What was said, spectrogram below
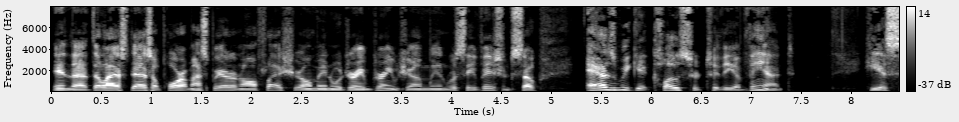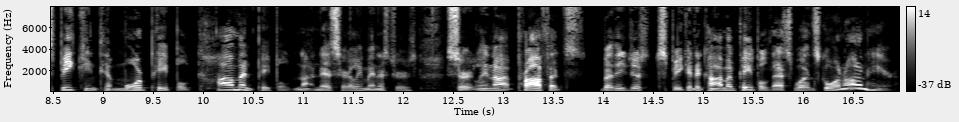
in the, the last days I'll pour out my spirit on all flesh. Your own men will dream dreams. Young men will see visions. So as we get closer to the event, he is speaking to more people, common people, not necessarily ministers, certainly not prophets, but he's just speaking to common people. That's what's going on here.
